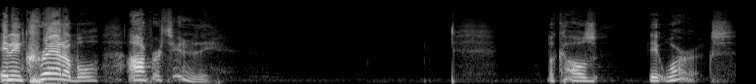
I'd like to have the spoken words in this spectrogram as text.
an incredible opportunity. because it works.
